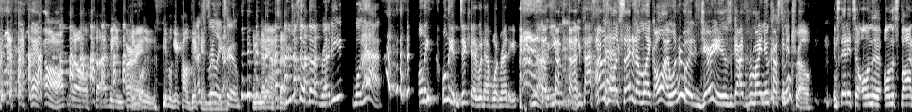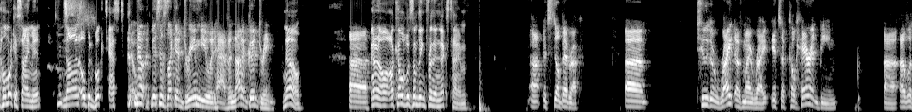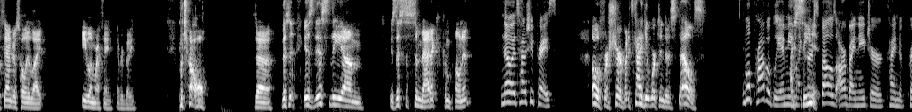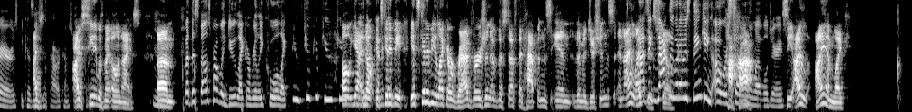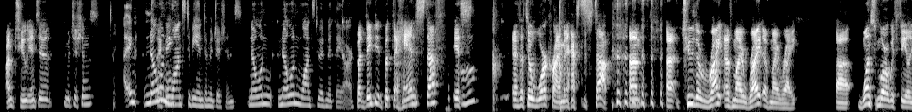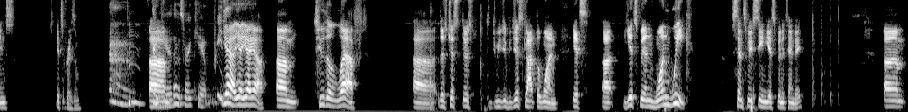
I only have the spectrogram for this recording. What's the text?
oh Well, I mean, All people, people get called dickheads. That's really true. I mean, that's Yeah. what's. You just have that ready? Well, yeah. only only a dickhead would have one ready. So you you passed the I was all excited. I'm like, oh, I wonder what Jerry has got for my new custom intro. Instead, it's a on the on the spot homework assignment, non open book test. No, this is like a dream you would have, and not a good dream. No, Uh, I don't know. I'll come up with something for the next time. uh, it's still bedrock. Um, to the right of my right, it's a coherent beam uh, of Lathander's holy light. Evelyn Marthain, everybody. Put your oh, the this is, is this the um is this the somatic component? No, it's how she prays. Oh, for sure, but it's got to get worked into the spells. Well, probably. I mean, I've like her it. spells are by nature kind of prayers because all I've- her power comes from. I've seen it with my own eyes. Mhm. Um, but the spells probably do like a really cool, like pew pew pew pew pew. Oh you yeah, know, no, it's gonna thing. be it's gonna be like a rad version of the stuff that happens in the magicians, and I like That's exactly show. what I was thinking. Oh, we're so on the level, Jerry. See, I I am like I'm too into magicians. I, no I one think- wants to be into magicians. No one, no one wants to admit they are. But they did but the hand stuff, it's Uh-huh. it's a war crime and it has to stop. Um, uh, to the right of my right of my right, uh, once more with feelings, it's Prism. Thank Um, you. That was very cute. Yeah, yeah, yeah, yeah. Um, to the left, uh, there's just there's we we just got the one. It's uh, it's been one week since we've seen Yitzbin Attende. Um,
